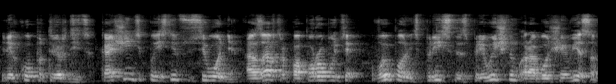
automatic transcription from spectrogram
легко подтвердить. Качните поясницу сегодня, а завтра попробуйте выполнить приседы с привычным рабочим весом.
